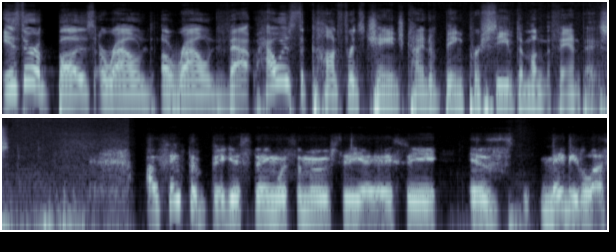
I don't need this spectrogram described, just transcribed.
is there a buzz around around that? How is the conference change kind of being perceived among the fan base? I think the biggest thing with the moves to the AAC is maybe less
